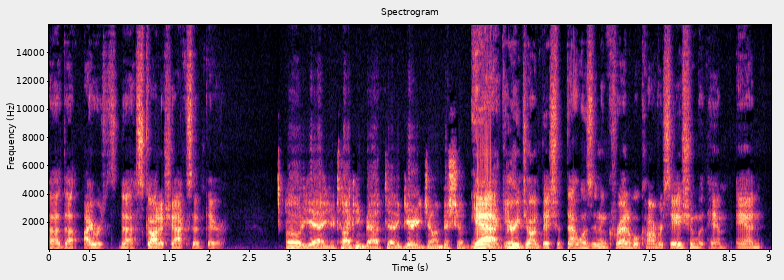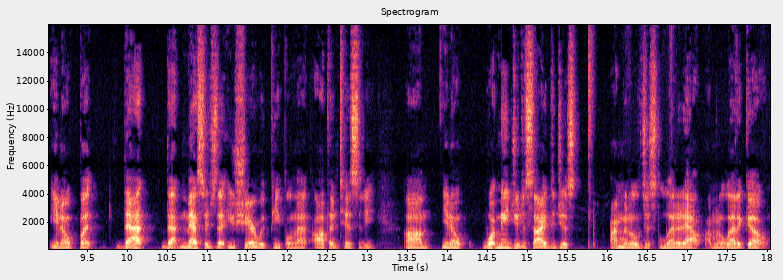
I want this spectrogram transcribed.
uh, the Irish, the Scottish accent there. Oh yeah, you're talking about uh, Gary John Bishop. Yeah, Gary John Bishop. That was an incredible conversation with him, and you know, but that that message that you share with people and that authenticity, um, you know, what made you decide to just I'm going to just let it out. I'm going to let it go.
